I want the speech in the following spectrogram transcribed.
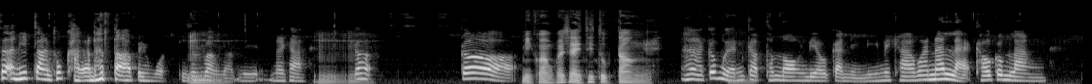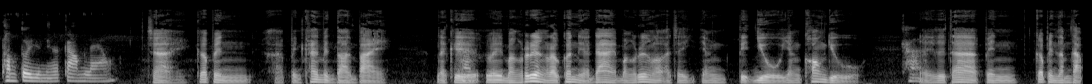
ก็อันนี้จังทุกขังอนัตตาไปหมดดิฉันอืมฟังแบบนี้นะคะอืมก็ก็มีความเข้าใจที่ถูกต้องไงอ่าก็เหมือนกับทำนองเดียวกันอย่างนี้ไหมคะ ว่านั่นแหละเขากำลังทำตัวอยู่เหนือกรรมแล้ว ใช่ก็เป็นอ่าเป็นขั้นเป็นตอนไปนะคือค่ะบางเรื่องเราก็เหนือได้ บางเรื่องเราอาจจะยังติดอยู่ยังคล้องอยู่ ค่ะนะคือถ้าเป็นก็เป็นลำดับ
